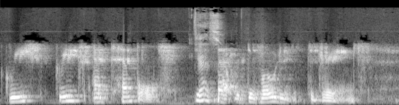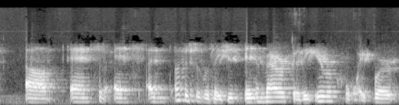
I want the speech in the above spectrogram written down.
Greece, Greeks had temples yes. that were devoted to dreams. Uh, and, so, and, and other civilizations in America, the Iroquois were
